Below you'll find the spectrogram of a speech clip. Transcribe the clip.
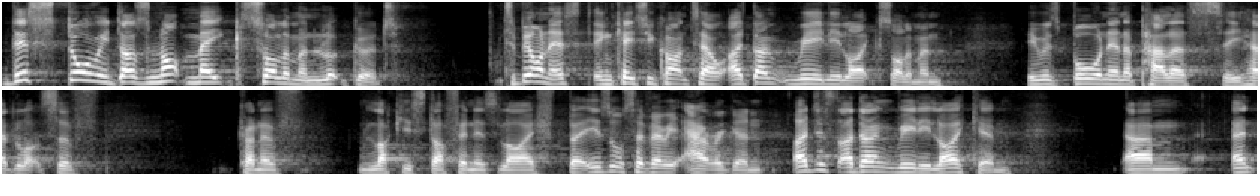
this story does not make Solomon look good. To be honest, in case you can't tell, I don't really like Solomon. He was born in a palace, he had lots of kind of lucky stuff in his life, but he's also very arrogant. I just, I don't really like him. Um, and,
